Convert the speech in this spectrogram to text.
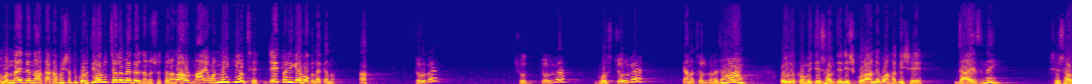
এমন নাই যে না টাকা পয়সা তো করতে হবে ছেলে মেয়েদের জন্য। সুতরাং আর নাই, অন্যায় কি আছে? যেই তরিকায় হোক না কেন। চলবে? সুদ চলবে? ঘুষ চলবে? কেন চলবে না? হারাম ওই রকমই যেসব জিনিস কোরআন এবং হাদিসে জায়েজ নেই, সেসব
